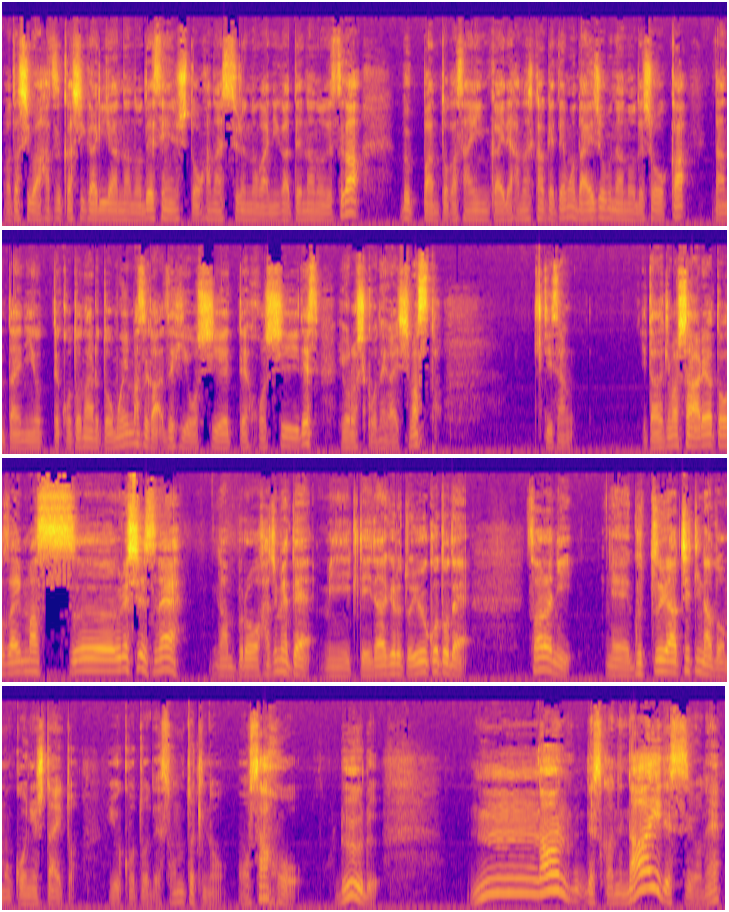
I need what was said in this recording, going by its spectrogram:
私は恥ずかしがり屋なので選手とお話しするのが苦手なのですが、物販とかサイン会で話しかけても大丈夫なのでしょうか？団体によって異なると思いますが、ぜひ教えてほしいです。よろしくお願いします。と。キティさん、いただきました。ありがとうございます。嬉しいですね。ガンプロを初めて見に来ていただけるということで、さらに、えーグッズやチェキなども購入したいということで、その時のお作法、ルール、うーん、なんですかね、ないですよね。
